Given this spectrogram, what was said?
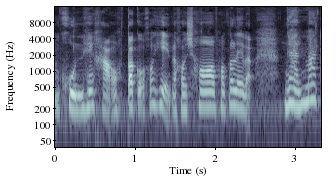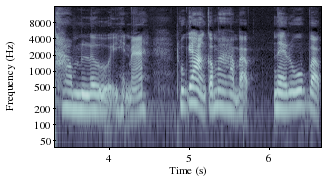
ำคุณให้เขา ปรากฏเขาเห็นแล้วเขาชอบเขาก็เลยแบบงั้นมาทำเลยเห็นไหมทุกอย่างก็มาแบบในรูปแบบ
